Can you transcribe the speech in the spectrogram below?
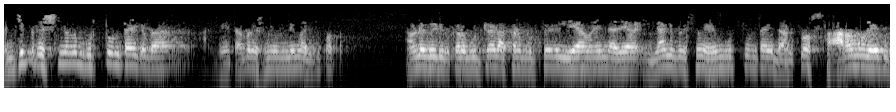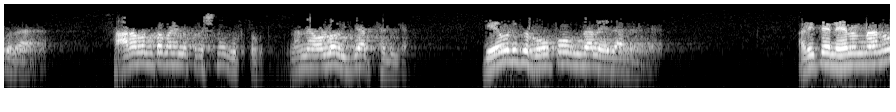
మంచి ప్రశ్నలు గుర్తుంటాయి కదా. మిగతా ఉండి మర్చిపోతాం. ఏమంటే వీడు ఇక్కడ పుట్టాడు అక్కడ పుట్టాడు ఏమైంది అదే ఇలాంటి ప్రశ్నలు ఏం గుర్తుంటాయి? దాంట్లో సారము లేదు కదా. సారవంతమైన ప్రశ్న గుర్తుంటుంది. నన్ను ఎవరో విద్యార్థి అడిగారు. దేవుడికి రూపం ఉందా లేదా అని అడిగారు. అడిగితే నేనున్నాను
